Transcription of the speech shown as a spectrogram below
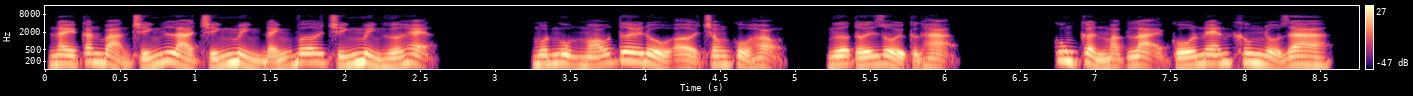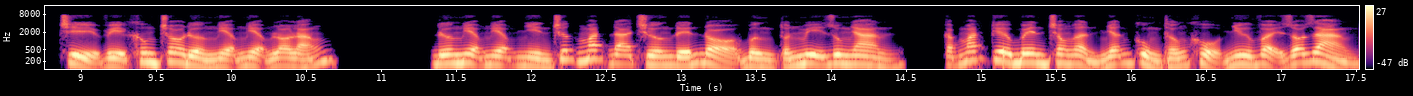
này căn bản chính là chính mình đánh vỡ chính mình hứa hẹn. Một ngụm máu tươi đổ ở trong cổ họng, ngứa tới rồi cực hạn. Cung cẩn mặc lại cố nén không nổ ra, chỉ vì không cho đường nghiệm nghiệm lo lắng. Đường nghiệm nghiệm nhìn trước mắt đã trướng đến đỏ bừng tuấn mỹ dung nhan, cặp mắt kia bên trong ẩn nhẫn cùng thống khổ như vậy rõ ràng,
